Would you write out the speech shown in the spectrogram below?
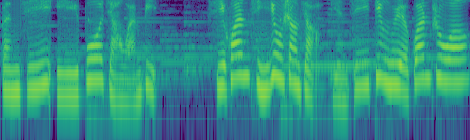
本集已播讲完毕。喜欢请右上角点击订阅关注哦。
